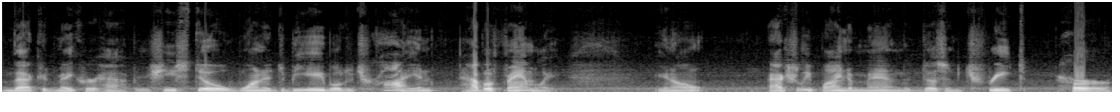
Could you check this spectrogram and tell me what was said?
that could make her happy. She still wanted to be able to try and have a family. You know, actually find a man that doesn't treat her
